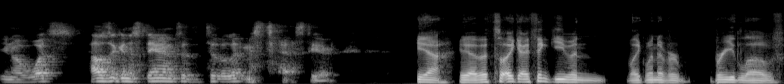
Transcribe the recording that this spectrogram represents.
you know, what's how's it going to stand to the, to the litmus test here? Yeah, yeah, that's like I think even like whenever Breedlove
